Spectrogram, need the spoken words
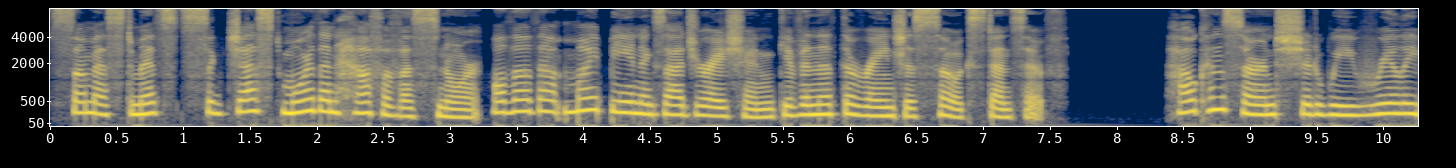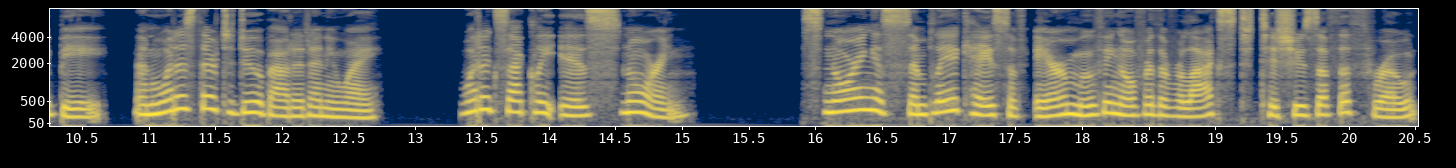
Some estimates suggest more than half of us snore, although that might be an exaggeration given that the range is so extensive. How concerned should we really be, and what is there to do about it anyway? What exactly is snoring? Snoring is simply a case of air moving over the relaxed tissues of the throat,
